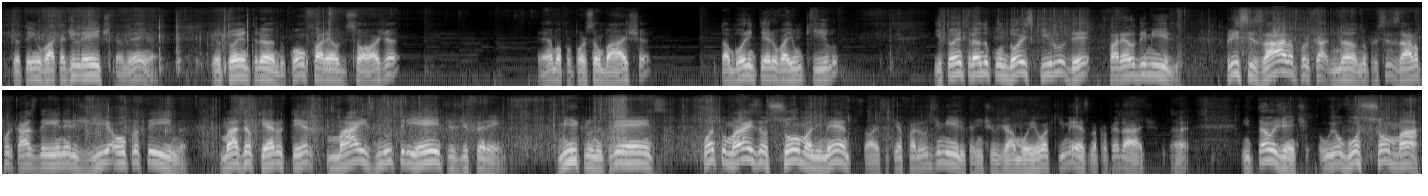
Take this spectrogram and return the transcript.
porque eu tenho vaca de leite também, ó. Eu estou entrando com farelo de soja, é uma proporção baixa, o tambor inteiro vai 1 kg. E estou entrando com 2 kg de farelo de milho. Precisava por causa... Não, não precisava por causa de energia ou proteína. Mas eu quero ter mais nutrientes diferentes. Micronutrientes. Quanto mais eu somo alimentos... Ó, esse aqui é farelo de milho, que a gente já moeu aqui mesmo, na propriedade. Né? Então, gente, eu vou somar.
